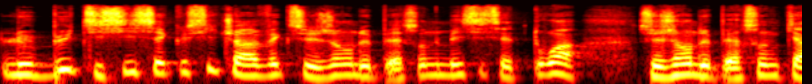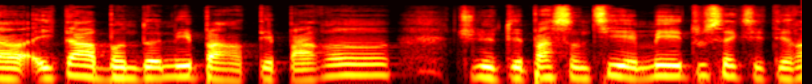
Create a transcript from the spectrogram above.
le but ici, c'est que si tu es avec ce genre de personne, mais si c'est toi, ce genre de personne qui a été abandonné par tes parents, tu ne t'es pas senti aimé, tout ça, etc.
